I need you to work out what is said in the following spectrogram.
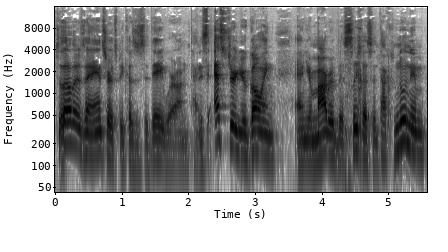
So the others answer it's because it's a day where on Tainis Esther you're going and you're marib beslichas and taknunim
